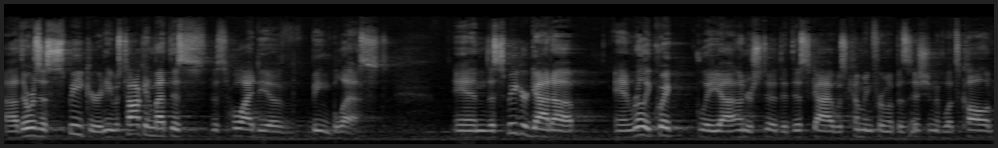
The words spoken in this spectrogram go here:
uh, there was a speaker, and he was talking about this, this whole idea of being blessed. And the speaker got up, and really quickly, I understood that this guy was coming from a position of what's called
